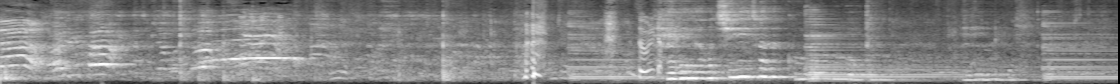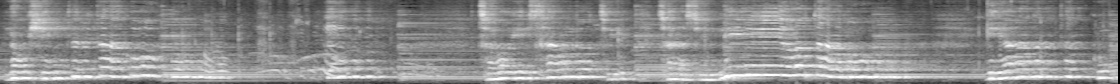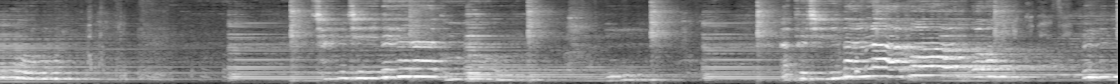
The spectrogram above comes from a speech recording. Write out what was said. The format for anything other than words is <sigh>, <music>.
<laughs> 음. 너무 힘들다고. 음. 더 이상 버틸 자신이 없다고. 미안하다고. 지내라고. 음, 아프지 말라고. 음,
